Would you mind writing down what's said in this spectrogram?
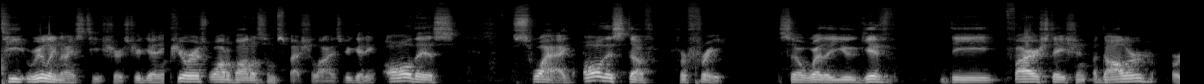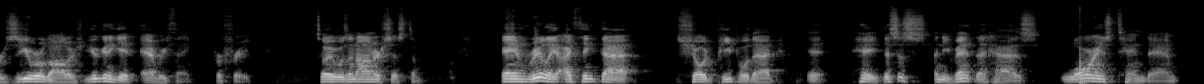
t- really nice t-shirts. You're getting Purist water bottles from Specialized. You're getting all this swag, all this stuff for free. So whether you give the fire station a dollar or zero dollars, you're going to get everything for free. So it was an honor system. And really, I think that showed people that, it, hey, this is an event that has Laurens ten Dam,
